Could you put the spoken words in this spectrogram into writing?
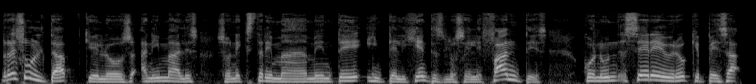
Resulta que los animales son extremadamente inteligentes, los elefantes, con un cerebro que pesa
